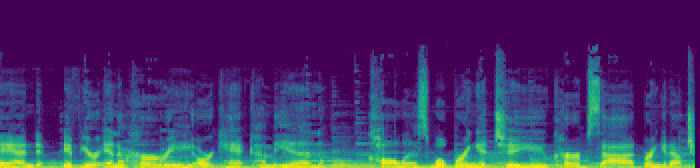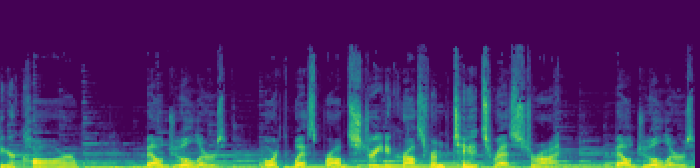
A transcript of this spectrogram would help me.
And if you're in a hurry or can't come in, call us. We'll bring it to you curbside, bring it out to your car. Bell Jewelers, Northwest Broad Street across from Toots Restaurant. Bell Jewelers.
